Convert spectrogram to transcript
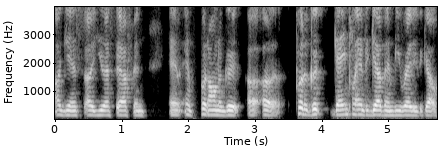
against USF and, and, and put on a good put a good game plan together and be ready to go.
